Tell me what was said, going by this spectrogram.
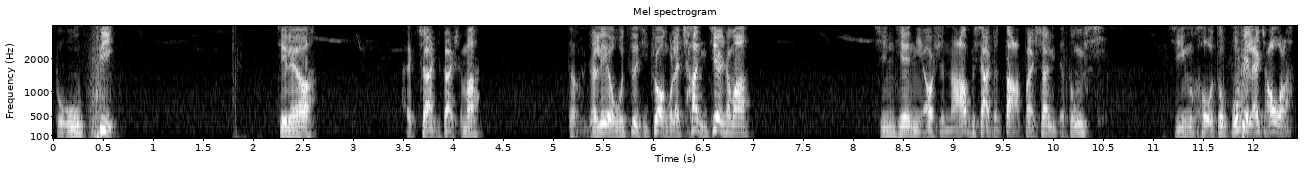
不必，金陵，还站着干什么？等着猎物自己撞过来插你肩上吗？今天你要是拿不下这大梵山里的东西，今后都不必来找我了。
